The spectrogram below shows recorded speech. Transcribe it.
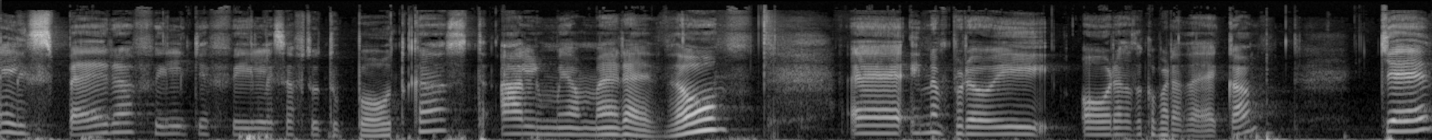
Καλησπέρα φίλοι και φίλες αυτού του podcast. Άλλη μια μέρα εδώ. Ε, είναι πρωί ώρα 12 παρα 10 και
